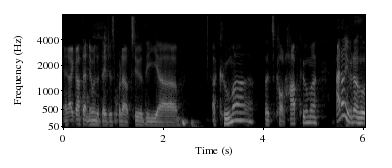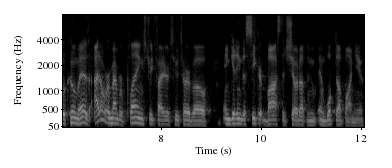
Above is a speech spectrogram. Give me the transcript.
and I got that new one that they just put out too. The uh, Akuma, but it's called Hop Kuma. I don't even know who Akuma is. I don't remember playing Street Fighter 2 Turbo and getting the secret boss that showed up and, and whooped up on you.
